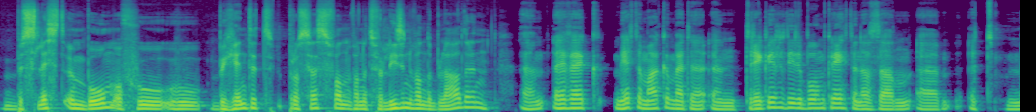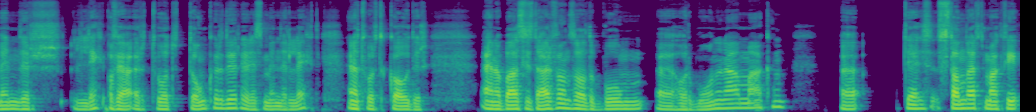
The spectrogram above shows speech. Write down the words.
beslist een boom of hoe, hoe begint het proces van, van het verliezen van de bladeren? Um, dat heeft eigenlijk meer te maken met een, een, trigger die de boom krijgt. En dat is dan um, het minder licht, of ja, het wordt donkerder, er is minder licht en het wordt kouder. En op basis daarvan zal de boom uh, hormonen aanmaken. Uh, standaard maakt hij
